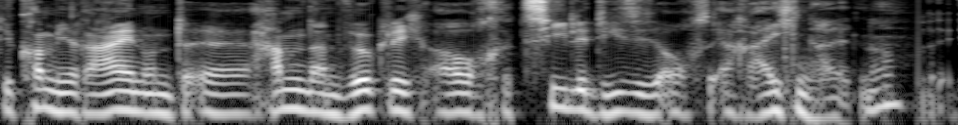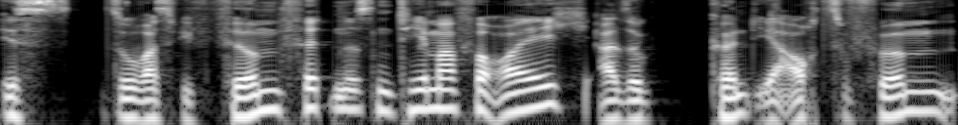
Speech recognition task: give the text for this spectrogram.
Die kommen hier rein und äh, haben dann wirklich auch Ziele, die sie auch erreichen halt. Ne? Ist sowas wie Firmenfitness ein Thema für euch? Also könnt ihr auch zu Firmen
